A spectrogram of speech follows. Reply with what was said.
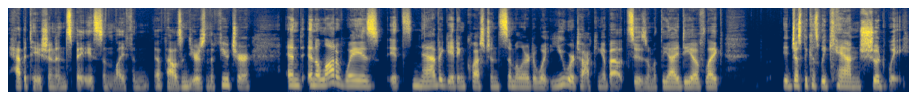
habitation in space and life in a thousand years in the future. And in a lot of ways, it's navigating questions similar to what you were talking about, Susan, with the idea of like, just because we can, should we,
